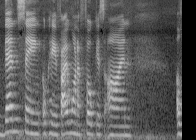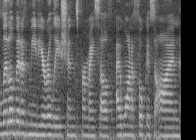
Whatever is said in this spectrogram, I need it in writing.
then saying, okay, if I want to focus on a little bit of media relations for myself, I want to focus on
